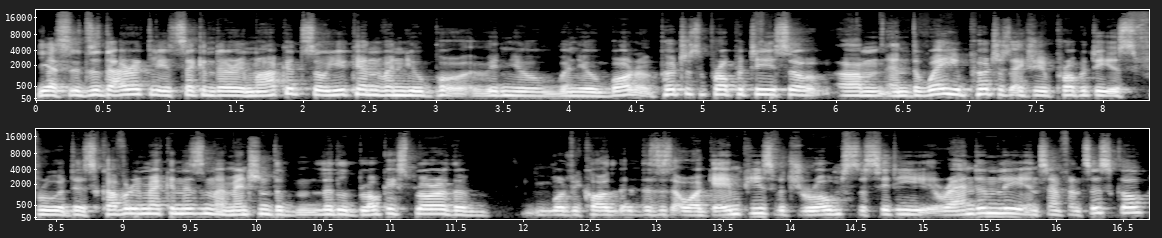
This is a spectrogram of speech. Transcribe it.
Yes, it's a directly a secondary market. So you can when you when you when you bought, purchase a property. So um, and the way you purchase actually a property is through a discovery mechanism. I mentioned the little block explorer, the what we call this is our game piece, which roams the city randomly in San Francisco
